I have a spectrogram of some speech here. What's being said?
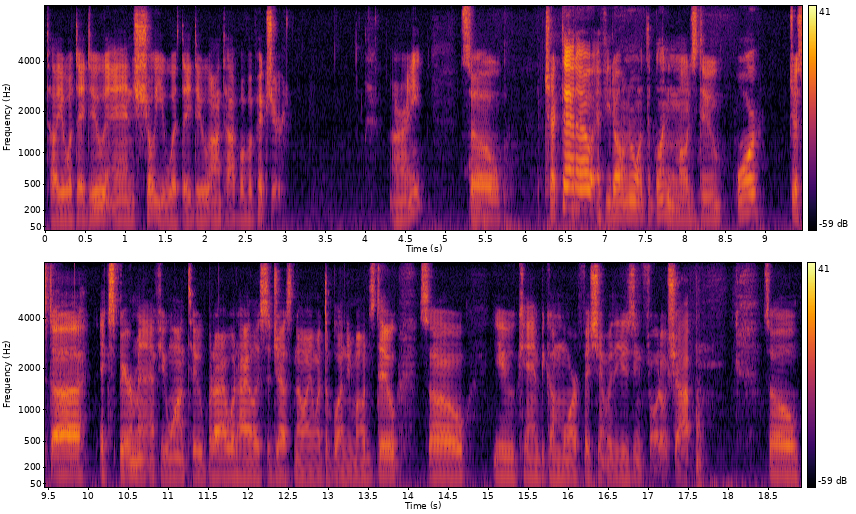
tell you what they do and show you what they do on top of a picture. All right, so check that out if you don't know what the blending modes do, or just uh, experiment if you want to, but I would highly suggest knowing what the blending modes do so you can become more efficient with using Photoshop. So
